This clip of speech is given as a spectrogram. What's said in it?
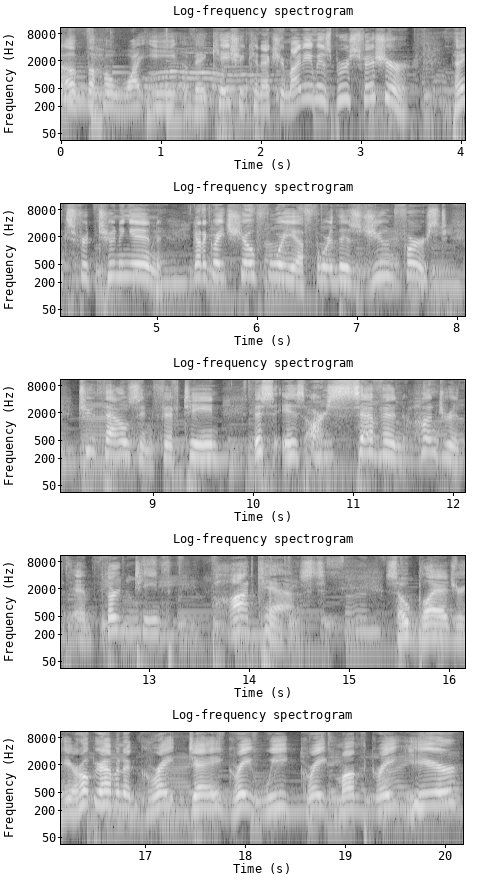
of the Hawaii Vacation Connection. My name is Bruce Fisher. Thanks for tuning in. Got a great show for you for this June 1st, 2015. This is our 713th podcast. So glad you're here. Hope you're having a great day, great week, great month, great year,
